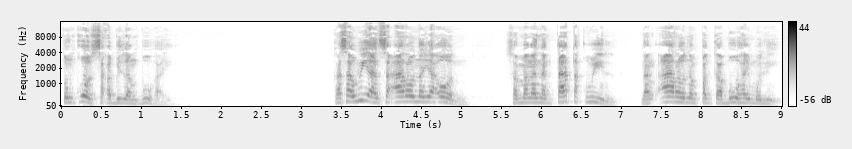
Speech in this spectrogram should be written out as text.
tungkol sa kabilang buhay. Kasawian sa araw na yaon, sa mga nagtatakwil ng araw ng pagkabuhay muli.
